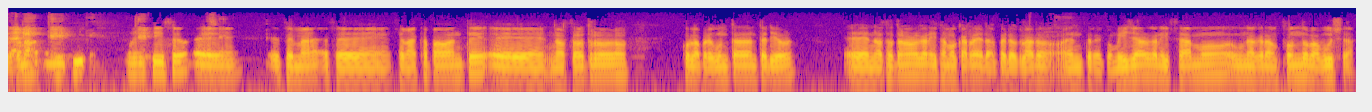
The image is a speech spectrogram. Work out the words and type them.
Dani, un que, inciso- un inciso, eh, se, me, ha- se, se me ha escapado antes. eh, nosotros, con la pregunta anterior, eh, nosotros no organizamos carreras, pero claro, entre comillas, organizamos una gran fondo babusa,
